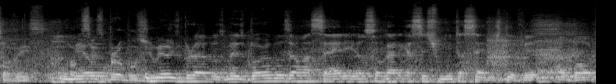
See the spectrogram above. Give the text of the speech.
sua vez. Qual que são os Brubbles de o hoje? meus Brubbles. Meus Brubbles é uma série. Eu sou um cara que assiste muita série de TV, adoro.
